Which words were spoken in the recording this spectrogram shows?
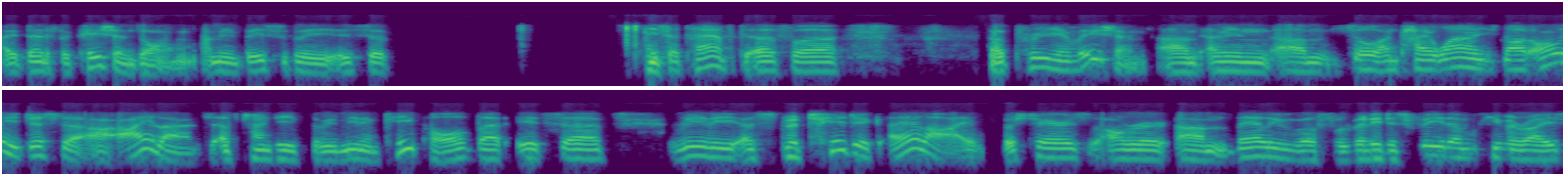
identification zone. I mean, basically, it's a it's attempt of a pre-invasion. Um, I mean, um, so on Taiwan is not only just an island of 23 million people, but it's uh, really a strategic ally which shares our um, value of religious freedom, human rights,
